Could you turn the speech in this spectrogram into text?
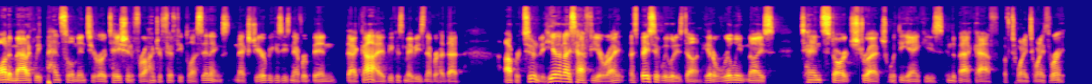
automatically pencil him into your rotation for 150 plus innings next year because he's never been that guy because maybe he's never had that." Opportunity. He had a nice half year, right? That's basically what he's done. He had a really nice 10 start stretch with the Yankees in the back half of 2023.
